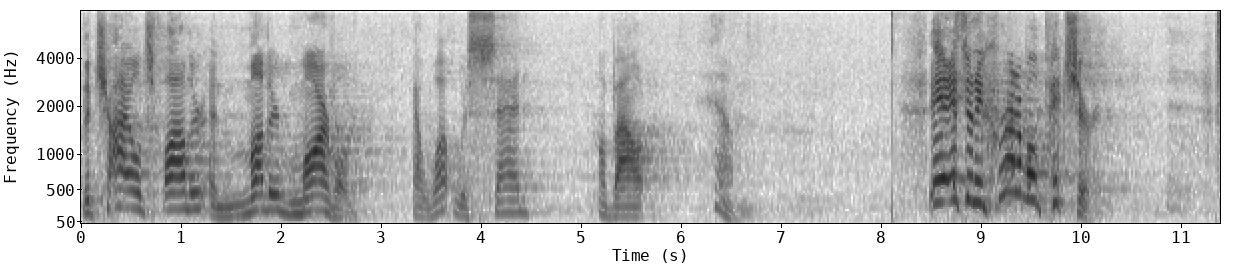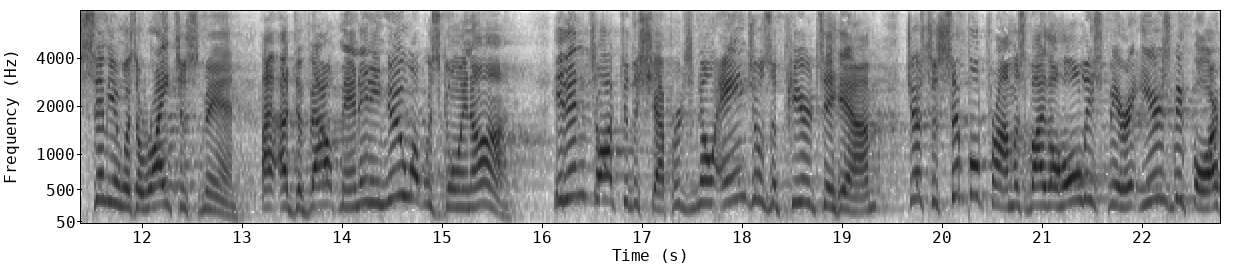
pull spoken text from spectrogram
The child's father and mother marveled at what was said about him. It's an incredible picture. Simeon was a righteous man, a, a devout man, and he knew what was going on. He didn't talk to the shepherds. No angels appeared to him. Just a simple promise by the Holy Spirit years before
